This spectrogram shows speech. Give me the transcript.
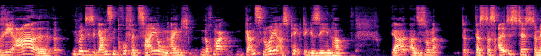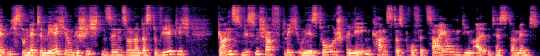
real äh, über diese ganzen Prophezeiungen eigentlich noch mal ganz neue Aspekte gesehen habe. Ja, also so eine, dass das Alte Testament nicht so nette Märchen und Geschichten sind, sondern dass du wirklich ganz wissenschaftlich und historisch belegen kannst, dass Prophezeiungen, die im Alten Testament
